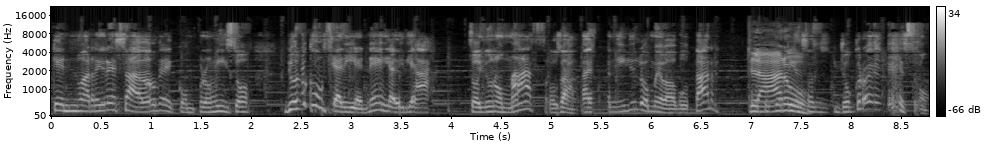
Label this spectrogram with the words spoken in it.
que no ha regresado de compromiso, yo no confiaría en ella, diría, "Ah, soy uno más, o sea, a este anillo lo me va a votar. Claro. Yo creo eso.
